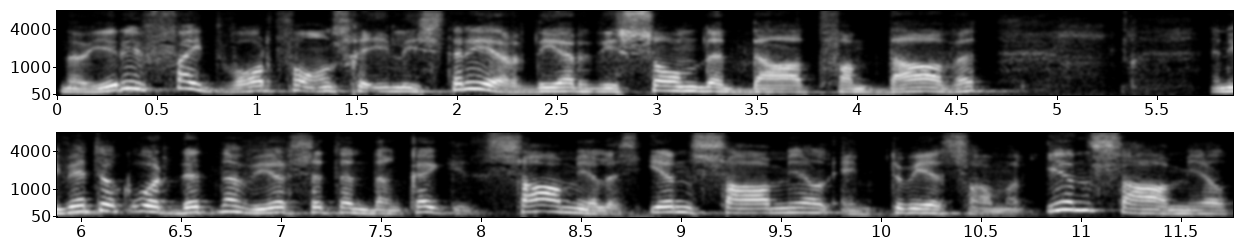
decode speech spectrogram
Nou hierdie feit word vir ons geïllustreer deur die sondedaad van Dawid. En jy weet ook oor dit nou weer sit en dink, kyk, Samuel is 1 Samuel en 2 Samuel. 1 Samuel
